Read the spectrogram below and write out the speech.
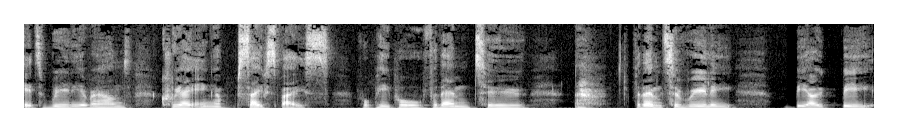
it's really around creating a safe space for people for them to for them to really be be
